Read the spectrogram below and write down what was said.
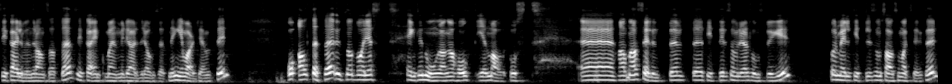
ca. 1100 ansatte, ca. 1,1 milliarder i omsetning i varetjenester. Og alt dette uten at vår gjest egentlig noen gang har holdt i en malerkost. Eh, han har selvutnevnt eh, tittel som relasjonsbygger, formell tittel som salgs- og markedsdirektør.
